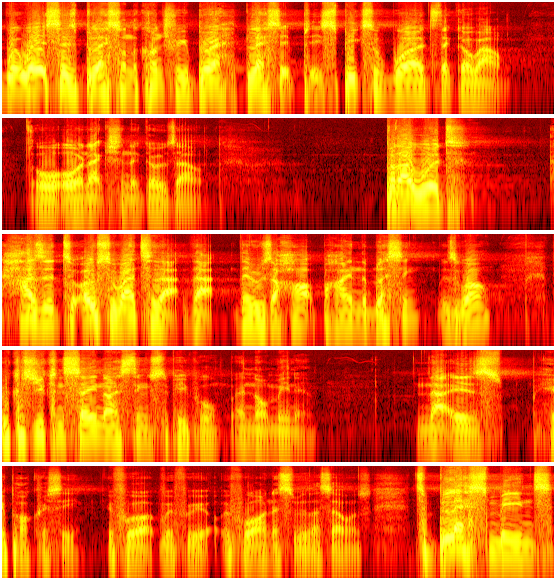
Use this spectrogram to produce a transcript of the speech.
where it says bless on the contrary, bless, it, it speaks of words that go out or, or an action that goes out. But I would hazard to also add to that that there is a heart behind the blessing as well. Because you can say nice things to people and not mean it. And that is hypocrisy if we're, if, we, if we're honest with ourselves. To bless means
